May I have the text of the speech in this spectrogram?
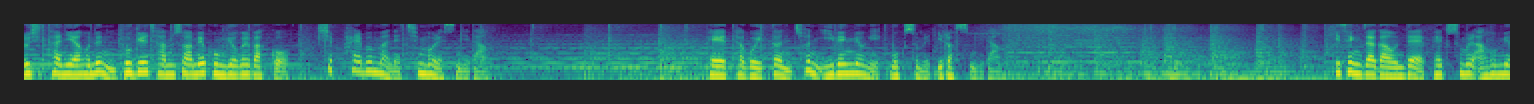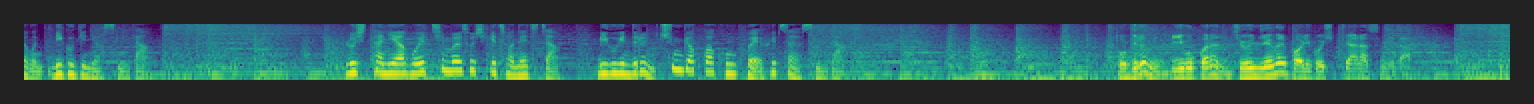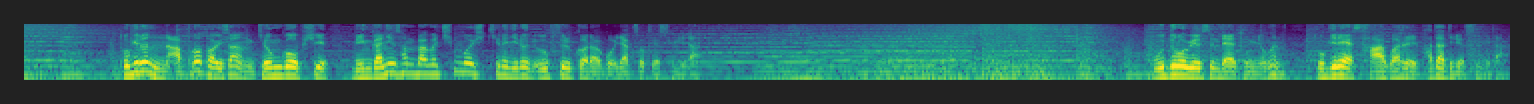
루시타니아호는 독일 잠수함의 공격을 받고 18분 만에 침몰했습니다. 배에 타고 있던 1200명이 목숨을 잃었습니다. 희생자 가운데 129명은 미국인이었습니다. 루시타니아호의 침몰 소식이 전해지자 미국인들은 충격과 공포에 휩싸였습니다. 독일은 미국과는 전쟁을 벌이고 싶지 않았습니다. 독일은 앞으로 더 이상 경고 없이 민간인 선박을 침몰시키는 일은 없을 거라고 약속했습니다. 우드로 윌슨 대통령은 독일의 사과를 받아들였습니다.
